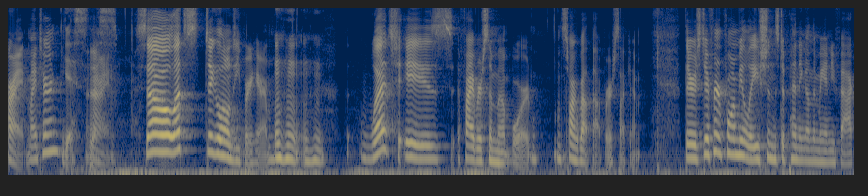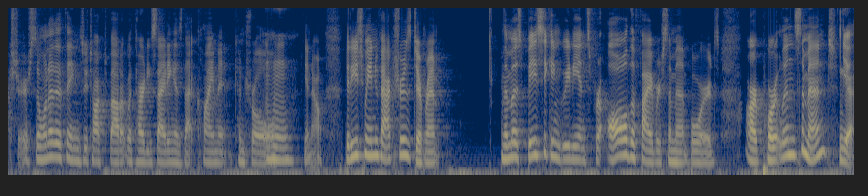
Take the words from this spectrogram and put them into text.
All right, my turn. Yes, All yes. right. So let's dig a little deeper here. Mm-hmm, mm-hmm. What is fiber cement board? Let's talk about that for a second. There's different formulations depending on the manufacturer. So one of the things we talked about it with Hardie siding is that climate control, Mm-hmm. you know. But each manufacturer is different. The most basic ingredients for all the fiber cement boards are Portland cement, Yeah,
